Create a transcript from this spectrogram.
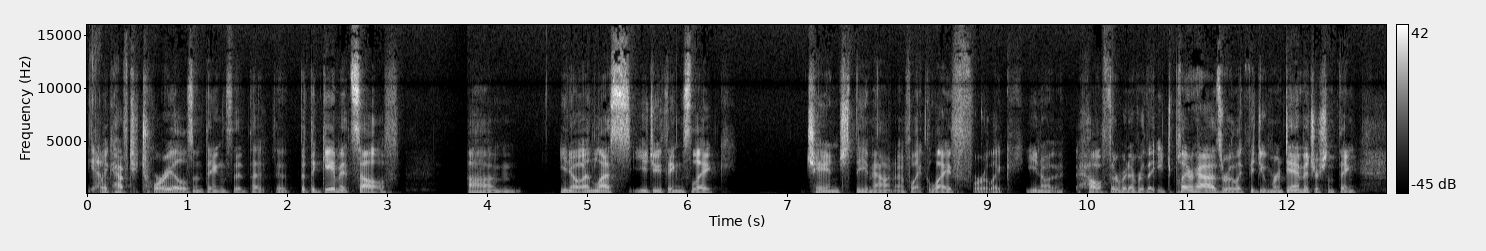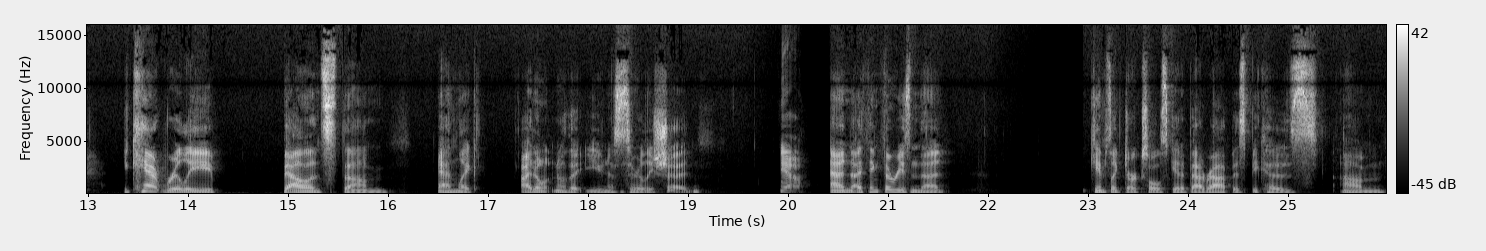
Yeah. like have tutorials and things that that. that but the game itself, um, you know, unless you do things like change the amount of like life or like you know health or whatever that each player has, or like they do more damage or something, you can't really balance them. And like, I don't know that you necessarily should. Yeah. And I think the reason that games like Dark Souls get a bad rap is because um,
